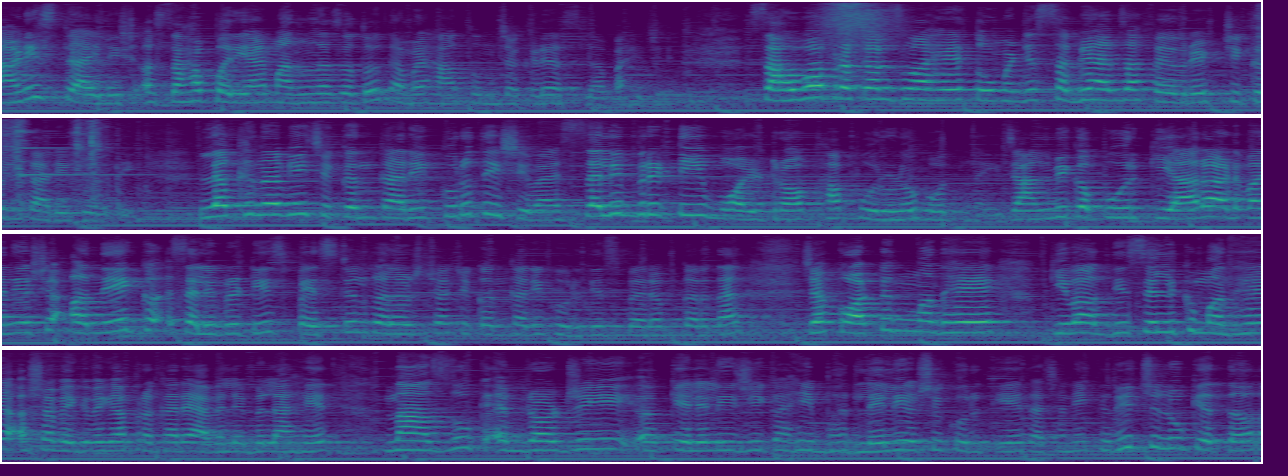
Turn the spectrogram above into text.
आणि स्टायलिश असा हा पर्याय मानला जातो त्यामुळे हा तुमच्याकडे असला पाहिजे. सहावा प्रकार जो आहे तो म्हणजे सगळ्यांचा फेवरेट चिकनकारी कुर्ती. लखनवी चिकनकारी कुर्तीशिवाय सेलिब्रिटी वॉलड्रॉप हा पूर्ण होत नाही. जान्हवी कपूर कियारा अडवाणी अशा अनेक सेलिब्रिटीज पेस्टल कलर्सच्या चिकनकारी कुर्तीज पेरअप करतात ज्या कॉटनमध्ये किंवा अगदी सिल्कमध्ये अशा वेगवेगळ्या प्रकारे अवेलेबल आहेत. नाजूक एम्ब्रॉयडरी केलेली जी काही भरलेली अशी कुर्ती आहे त्याच्याने एक रिच लुक येतं.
